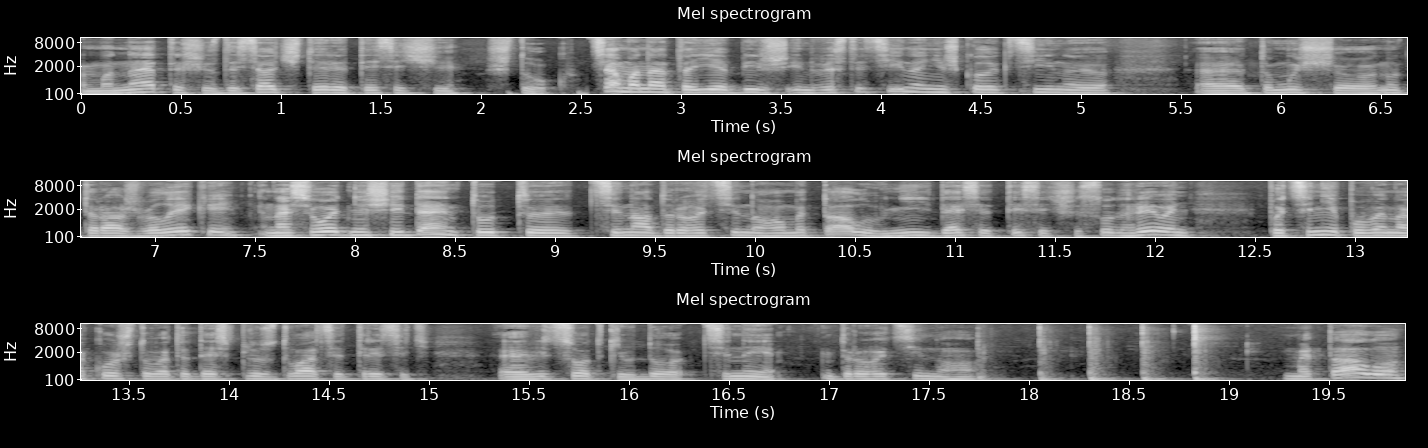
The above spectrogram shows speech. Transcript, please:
монети 64 тисячі штук. Ця монета є більш інвестиційною, ніж колекційною, е, тому що ну, тираж великий. На сьогоднішній день тут е, ціна дорогоцінного металу в ній 10 тисяч 600 гривень. По ціні повинна коштувати десь плюс 20-30% е, до ціни дорогоцінного металу.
